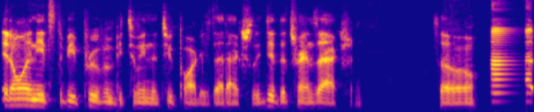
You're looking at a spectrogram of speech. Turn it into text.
it only needs to be proven between the two parties that actually did the transaction. So. Uh,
